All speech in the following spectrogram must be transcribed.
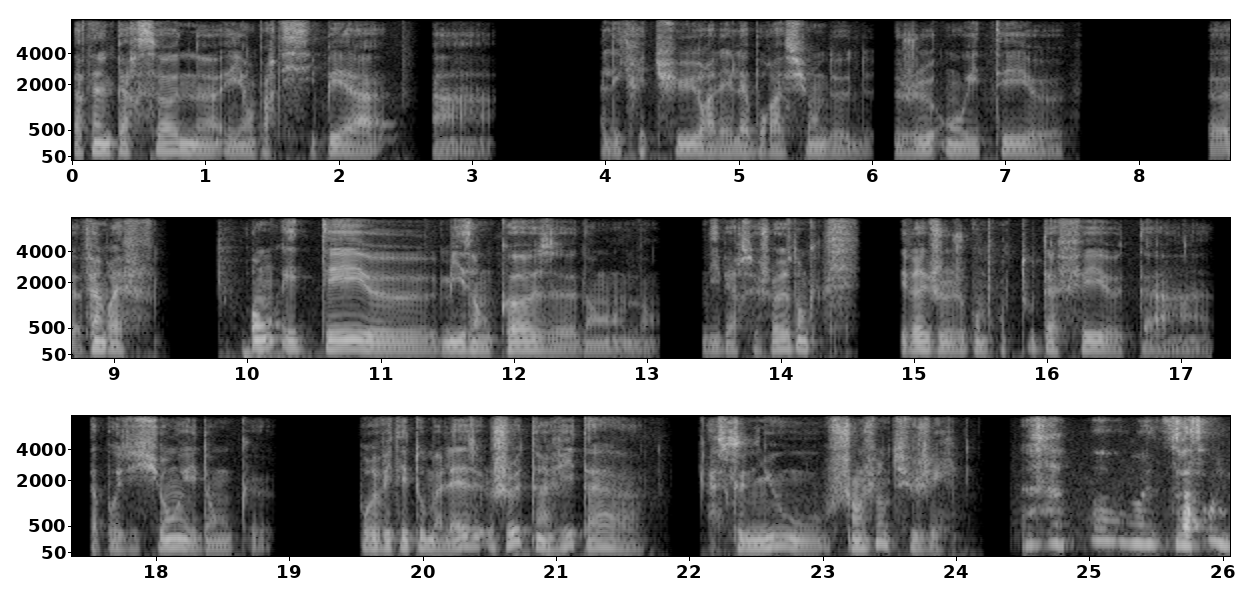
certaines personnes ayant participé à, l'écriture, à l'élaboration de, ce jeu ont été, enfin bref, ont été mises en cause dans, diverses choses. Donc c'est vrai que je, comprends tout à fait ta, ta position et donc pour éviter tout malaise, je t'invite à, à ce que nous changions de sujet. De toute façon,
